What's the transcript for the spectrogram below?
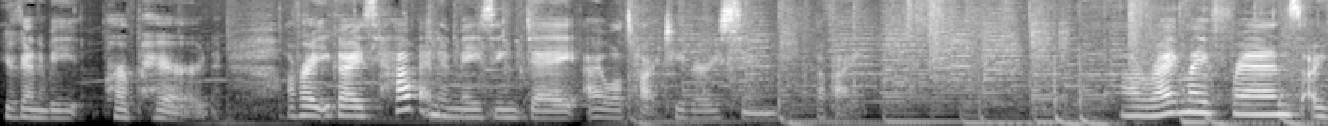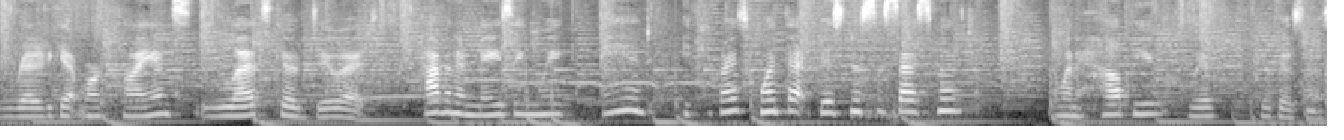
you're going to be prepared. All right, you guys, have an amazing day. I will talk to you very soon. Bye bye. All right, my friends, are you ready to get more clients? Let's go do it. Have an amazing week. And if you guys want that business assessment, I want to help you with your business.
